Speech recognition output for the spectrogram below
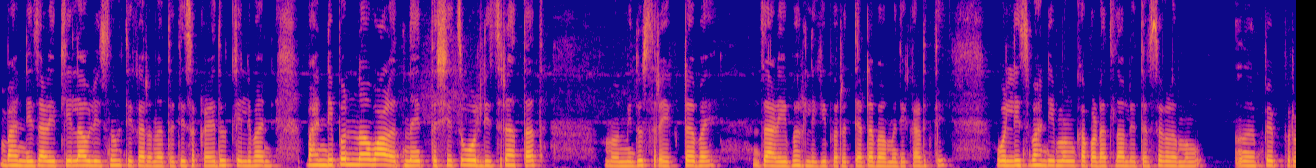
भांडी जाळीतली लावलीच नव्हती कारण आता ती सकाळी धुतलेली भांडी. भांडी पण ना वाळत नाहीत तशीच ओलीच राहतात. मग मी दुसरं एक टब आहे जाळी भरली की परत त्या डबामध्ये काढते. ओलीच भांडी मग कपाडात लावले तर सगळं मग पेपर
